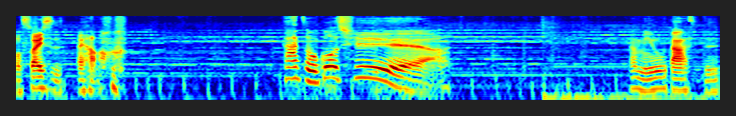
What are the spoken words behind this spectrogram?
我、摔死还好。看怎么过去啊？那迷路大师，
